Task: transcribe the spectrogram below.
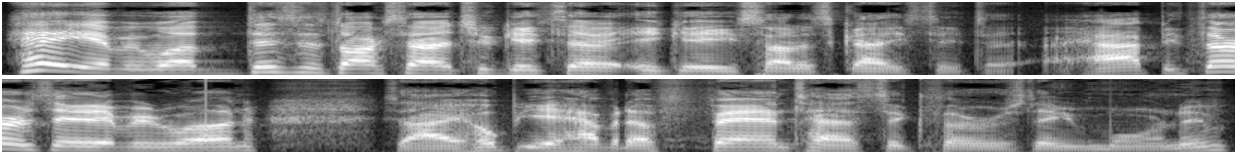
Hey everyone, this is Darkside2K7 aka Sada Sky State. Happy Thursday everyone. So I hope you're having a fantastic Thursday morning.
